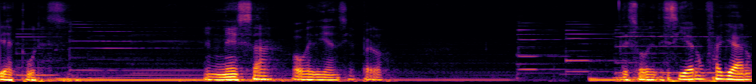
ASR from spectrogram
criaturas en esa obediencia, pero desobedecieron, fallaron.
